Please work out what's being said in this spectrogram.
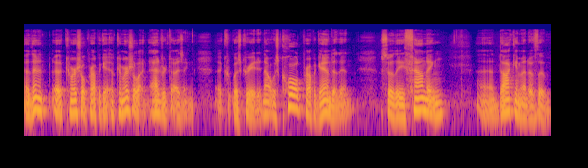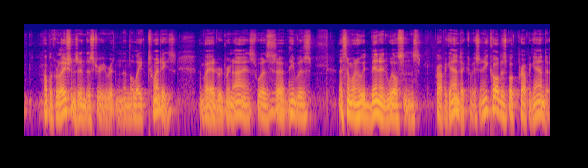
uh, then commercial propaganda, commercial advertising uh, was created. Now, it was called propaganda then. So the founding uh, document of the public relations industry written in the late 20s by Edward Bernays was, uh, he was uh, someone who had been in Wilson's propaganda commission. He called his book Propaganda.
